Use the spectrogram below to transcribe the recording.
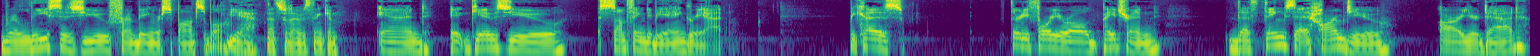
releases you from being responsible Yeah, that's what I was thinking. and it gives you something to be angry at. Because 34 year old patron, the things that harmed you are your dad.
